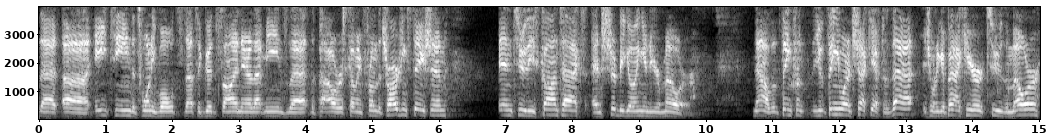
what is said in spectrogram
that uh, 18 to 20 volts, that's a good sign there. That means that the power is coming from the charging station into these contacts and should be going into your mower. Now, the thing from the thing you want to check after that is you want to get back here to the mower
